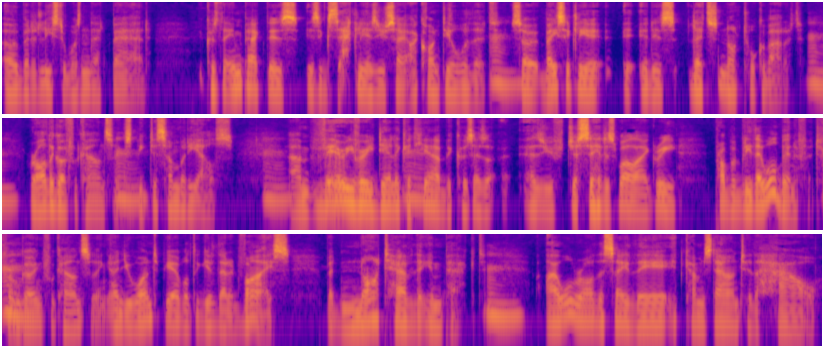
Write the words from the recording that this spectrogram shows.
Oh, but at least it wasn't that bad, because the impact is is exactly as you say. I can't deal with it. Mm. So basically, it, it is let's not talk about it. Mm. Rather go for counseling. Mm. Speak to somebody else. Um, very very delicate here because as as you've just said as well, I agree. Probably they will benefit from going for counseling, and you want to be able to give that advice, but not have the impact. I will rather say there it comes down to the how.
